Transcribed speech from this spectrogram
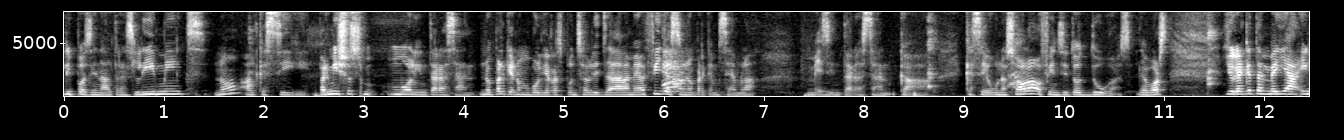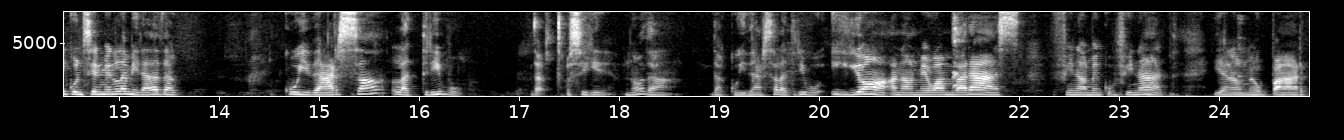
li posin altres límits, no? el que sigui. Per mi això és molt interessant, no perquè no em vulgui responsabilitzar de la meva filla, sinó perquè em sembla més interessant que, que ser una sola o fins i tot dues. Llavors, jo crec que també hi ha inconscientment la mirada de cuidar-se la tribu, de, o sigui, no? de, de cuidar-se la tribu. I jo, en el meu embaràs, finalment confinat i en el meu part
